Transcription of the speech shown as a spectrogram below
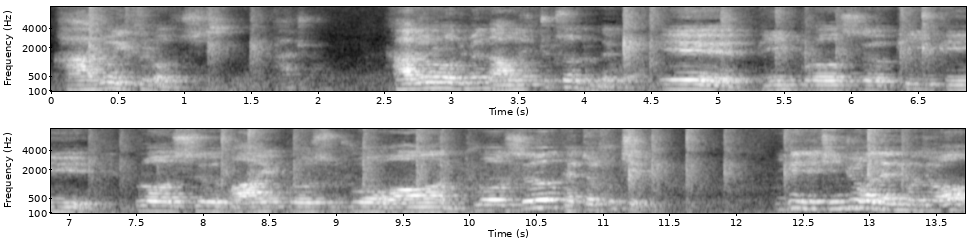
가조 if를 넣어줄 수. 가조. 가조를 넣어주면 나머지 쭉 써주면 되고요. it, b 플러스 pp 플러스 by 플러스 주어 원 플러스 대절 후치. 이게 이제 진주어가 되는 거죠.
